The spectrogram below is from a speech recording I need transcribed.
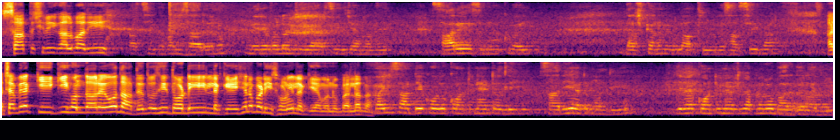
ਸਤਿ ਸ਼੍ਰੀ ਅਕਾਲ ਭਾਜੀ। ਸਤਿ ਸ਼੍ਰੀ ਅਕਾਲ ਭਾਈ ਸਾਰਿਆਂ ਨੂੰ। ਮੇਰੇ ਵੱਲੋਂ ਜੀ ਆਰ ਸੀ ਚੈਨਲ ਦੇ ਸਾਰੇ ਸਮੂਹ ਭਾਈ ਦਰਸ਼ਕਾਂ ਨੂੰ ਮੇਰੇ ਵੱਲੋਂ ਹੱਥ ਸਤਿ ਸ਼੍ਰੀ ਅਕਾਲ। ਅੱਛਾ ਵੀਰੇ ਕੀ ਕੀ ਹੁੰਦਾ ਉਰੇ? ਉਹ ਦੱਸ ਦਿਓ ਤੁਸੀਂ। ਤੁਹਾਡੀ ਲੋਕੇਸ਼ਨ ਬੜੀ ਸੋਹਣੀ ਲੱਗੀ ਆ ਮੈਨੂੰ ਪਹਿਲਾਂ ਤਾਂ। ਭਾਈ ਸਾਡੇ ਕੋਲ ਕੰਟੀਨੈਂਟਲ ਦੀ ਸਾਰੀ ਆਈਟਮ ਹੁੰਦੀ ਹੈ। ਜਿਵੇਂ ਕੰਟੀਨੈਂਟਲ ਆਪਣੇ ਕੋਲ 버ਗਰ ਆ ਜੀ।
